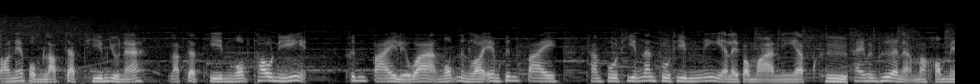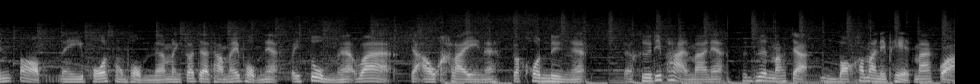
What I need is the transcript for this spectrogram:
ตอนนี้ผมรับจัดทีมอยู่นะ รับจัดทีมงบเท่านี้ ขึ้นไป หรือว่างบ 100M ขึ้นไปทำฟูลทีมนั่นฟูลทีมนี่อะไรประมาณนี้ครับ คือให้เพื่อนๆน่ะมาคอมเมนต์ตอบในโพสต์ของผมนะ มันก็จะทำให้ผมเนี่ยไปสุ่มนะว่าจะเอาใครนะสักคนหนึ่งฮะแต่คือที่ผ่านมาเนี่ยเพื่อนๆมักจะอินบ็อกเข้ามาในเพจมากกว่า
